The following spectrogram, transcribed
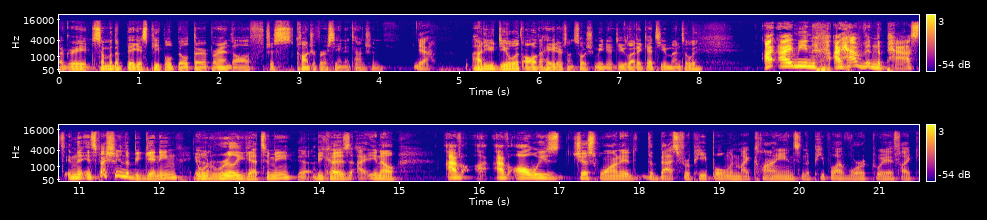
Agreed. Some of the biggest people built their brand off just controversy and attention. yeah How do you deal with all the haters on social media? Do you let it get to you mentally? I, I mean, I have in the past, in the especially in the beginning, it would really get to me Yeah. because I, you know, I've I've always just wanted the best for people and my clients and the people I've worked with. Like,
